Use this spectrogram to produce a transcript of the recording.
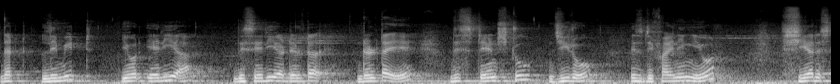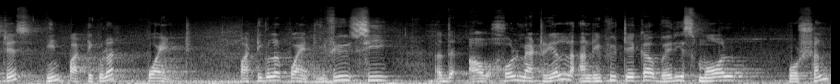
that limit your area this area delta delta a this tends to 0 is defining your shear stress in particular point. Particular point. If you see uh, the uh, whole material and if you take a very small portion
